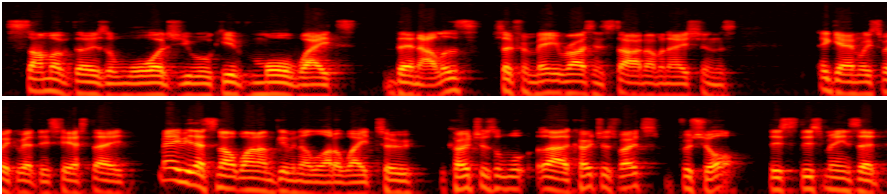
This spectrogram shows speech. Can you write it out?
some of those awards you will give more weight than others. So for me, Rising Star nominations, again, we spoke about this yesterday. Maybe that's not one I'm giving a lot of weight to. Coaches, uh, coaches votes for sure. This this means that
